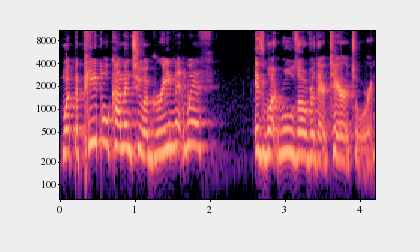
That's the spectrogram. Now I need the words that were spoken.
What the people come into agreement with is what rules over their territory.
